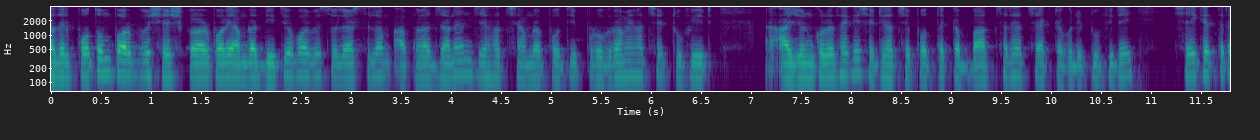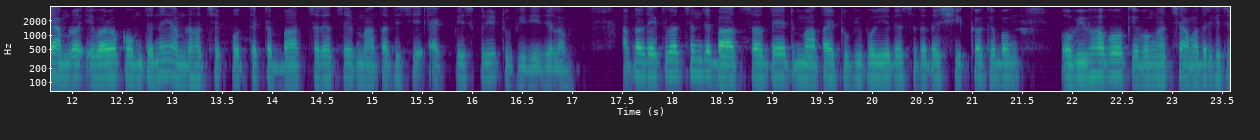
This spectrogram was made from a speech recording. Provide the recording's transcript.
আমাদের প্রথম পর্ব শেষ করার পরে আমরা দ্বিতীয় পর্বে চলে আসছিলাম। আপনারা জানেন যে হচ্ছে আমরা প্রতি প্রোগ্রামে হচ্ছে টুপির আয়োজন করে থাকি। সেটি হচ্ছে প্রত্যেকটা বাচ্চারে হচ্ছে একটা করে টুপি দেয় সেই ক্ষেত্রে আমরা এবারও কমতে নেই। আমরা হচ্ছে প্রত্যেকটা বাচ্চারে হচ্ছে মাথা পিছিয়ে এক পিস করে টুপি দিয়ে দিলাম। আপনারা দেখতে পাচ্ছেন যে বাচ্চাদের মাথায় টুপি পরিয়ে দিচ্ছে তাদের শিক্ষক এবং অভিভাবক এবং হচ্ছে আমাদের কিছু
